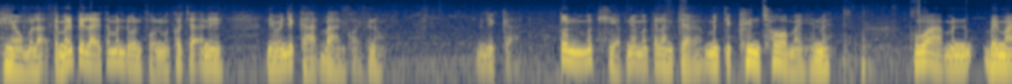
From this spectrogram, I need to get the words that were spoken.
เหี่ยวหมดแล้วแต่ไม่เป็นไรถ้ามันโดนฝนมันก็จะนนี้นี่บรรยากาศบานก่อยพี่น้องบรรยากาศ ต้นมะเขียบเนี่ยมันกำลังจะมันจะขึ้นช่อใหม่เห็นไหมเพราะว่ามันใบไม้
